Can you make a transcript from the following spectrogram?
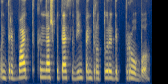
întrebat când aș putea să vin pentru o tură de probă.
